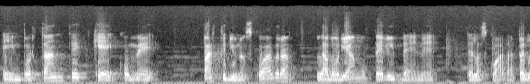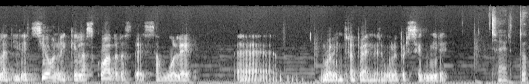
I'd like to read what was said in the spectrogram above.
è importante che come parte di una squadra lavoriamo per il bene della squadra, per la direzione che la squadra stessa vuole, eh, vuole intraprendere, vuole perseguire. Certo,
